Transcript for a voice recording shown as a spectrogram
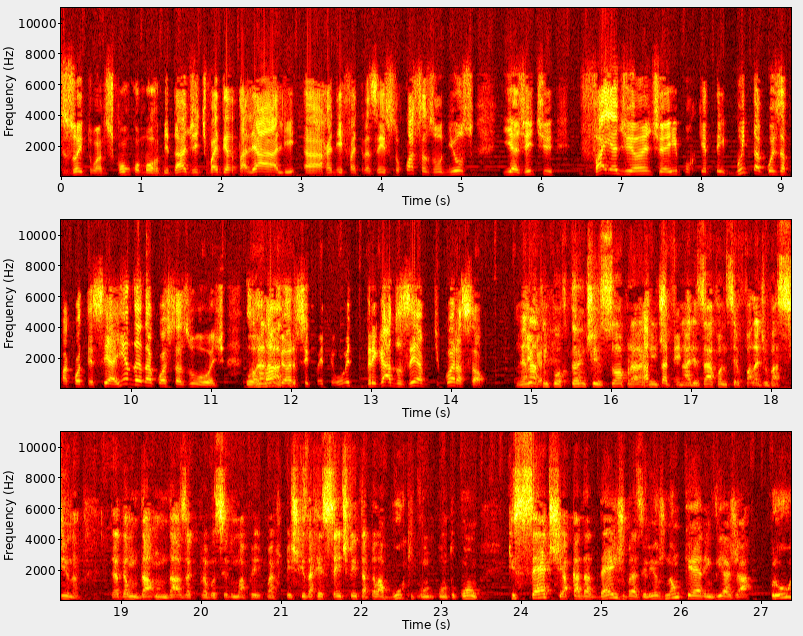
18 anos com comorbidade, a gente vai detalhar ali, a Rani vai trazer isso no Costa Azul News e a gente vai adiante aí, porque tem muita coisa para acontecer ainda na Costa Azul hoje. São Ô, 9 horas e 58. Obrigado, Zé, de coração. Renato, Diga. importante só para a gente finalizar, quando você fala de vacina, já dar um, um dado aqui para você de uma, uma, pesquisa recente feita pela Book.com, que 7 a cada 10 brasileiros não querem viajar para o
